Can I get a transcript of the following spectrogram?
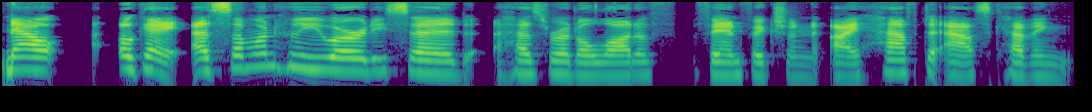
Now, okay, as someone who you already said has read a lot of fan fiction, I have to ask, having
